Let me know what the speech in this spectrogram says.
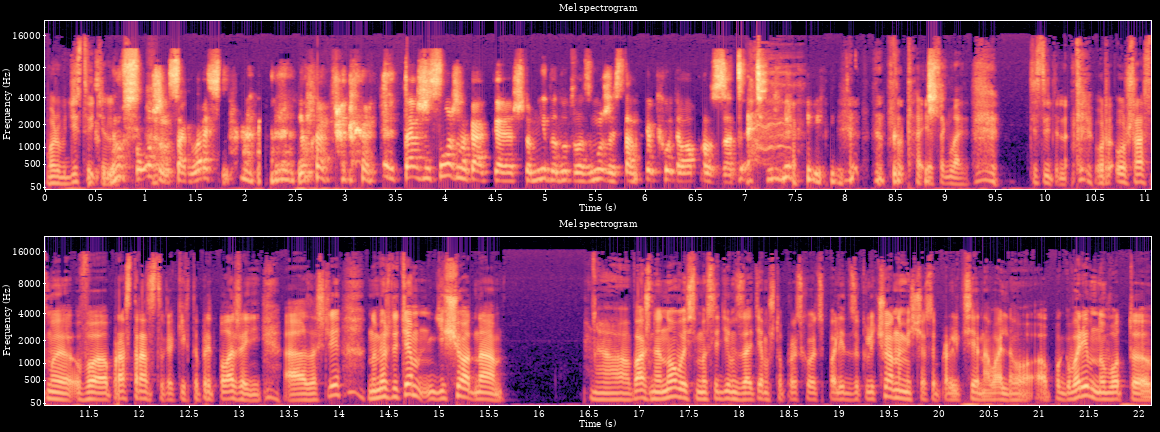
может быть, действительно. Ну, сложно, согласен. Но, так же сложно, как э, что мне дадут возможность там какой-то вопрос задать. Ну да, я согласен. Действительно, уж раз мы в пространство каких-то предположений а, зашли. Но между тем, еще одна важная новость. Мы следим за тем, что происходит с политзаключенными. Сейчас и про Алексея Навального а, поговорим. Но вот э,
